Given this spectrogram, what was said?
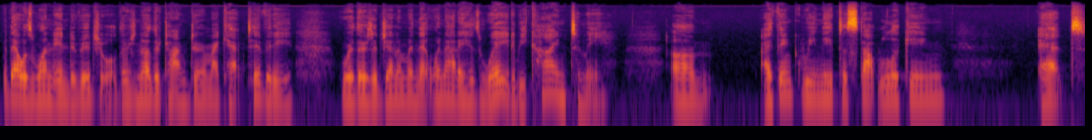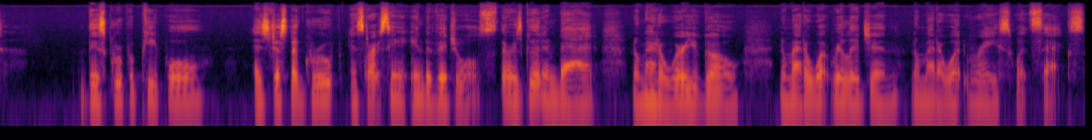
But that was one individual. There's another time during my captivity where there's a gentleman that went out of his way to be kind to me. Um, I think we need to stop looking at this group of people as just a group and start seeing individuals. There is good and bad no matter where you go, no matter what religion, no matter what race, what sex.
